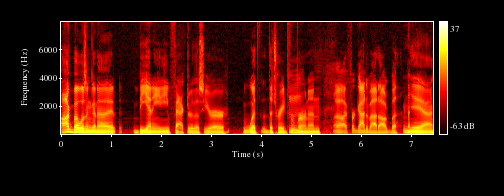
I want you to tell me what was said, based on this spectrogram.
Ogbah wasn't gonna be any factor this year with the trade for Hmm. Vernon. Oh, I forgot about Ogbah. yeah.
